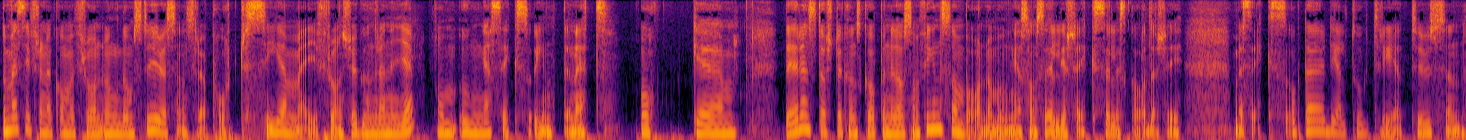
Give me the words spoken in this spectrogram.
De här siffrorna kommer från Ungdomsstyrelsens rapport Se mig från 2009 om unga, sex och internet. Och eh, det är den största kunskapen idag som finns om barn och unga som säljer sex eller skadar sig med sex. Och där deltog 3000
